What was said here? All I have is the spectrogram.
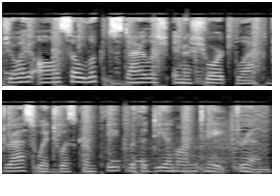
Joy also looked stylish in a short black dress which was complete with a diamante trim.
